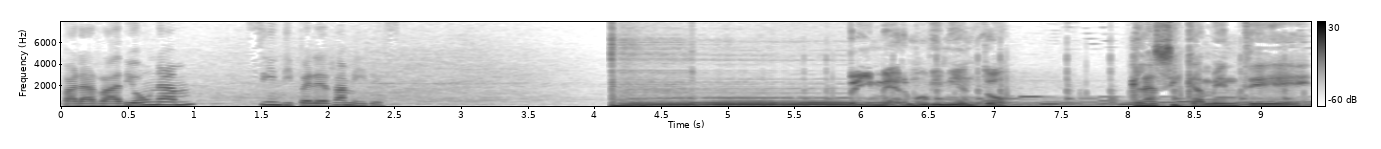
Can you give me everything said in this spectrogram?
Para Radio UNAM, Cindy Pérez Ramírez. Primer movimiento. Clásicamente...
